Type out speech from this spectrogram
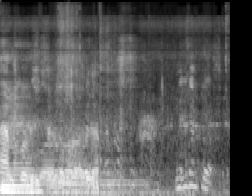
آمين. التواب അക്കെ അയ്യോക്ക് ആ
